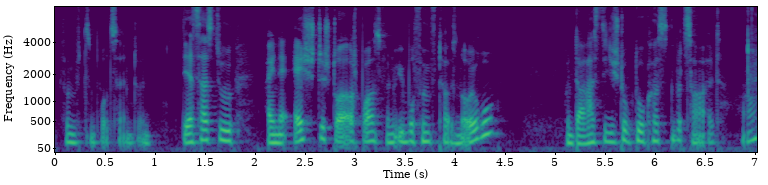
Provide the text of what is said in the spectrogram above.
15 Prozent. Und jetzt hast du eine echte Steuersparnis von über 5.000 Euro und da hast du die Strukturkosten bezahlt. Ja?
